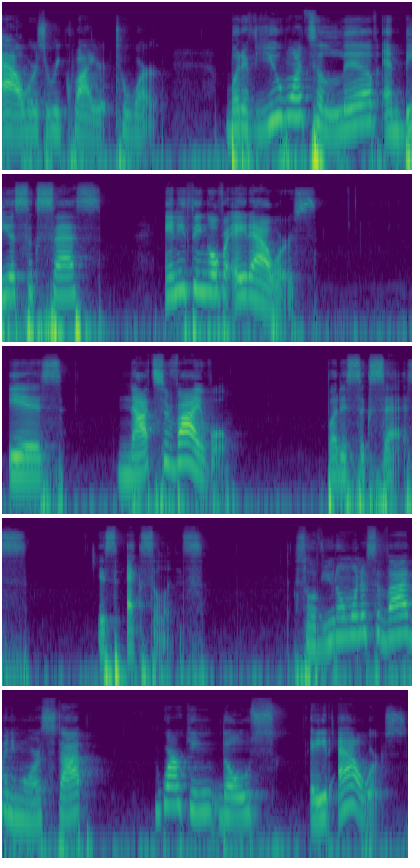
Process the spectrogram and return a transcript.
hours required to work. But if you want to live and be a success, anything over eight hours is not survival, but it's success. It's excellence. So if you don't want to survive anymore, stop working those eight hours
